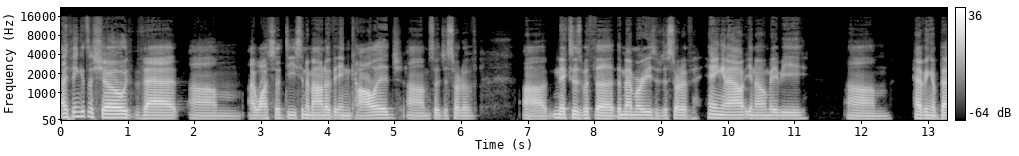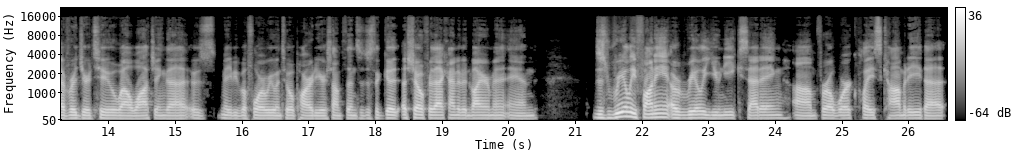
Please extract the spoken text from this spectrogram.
I think it's a show that um, I watched a decent amount of in college. Um, so just sort of uh, mixes with the the memories of just sort of hanging out. You know, maybe um, having a beverage or two while watching that. It was maybe before we went to a party or something. So just a good a show for that kind of environment and just really funny, a really unique setting um, for a workplace comedy that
